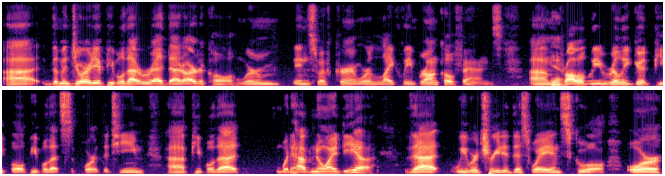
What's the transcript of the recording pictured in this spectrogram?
uh, the majority of people that read that article were in Swift Current were likely Bronco fans. Um, yeah. Probably really good people, people that support the team, uh, people that would have no idea that we were treated this way in school or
